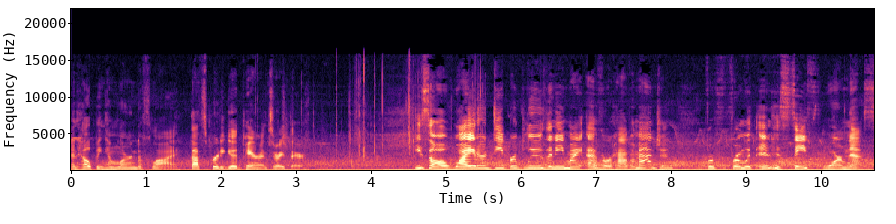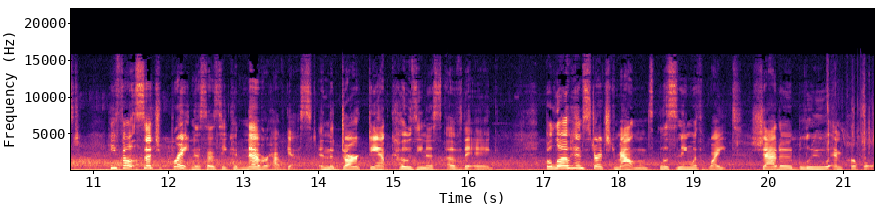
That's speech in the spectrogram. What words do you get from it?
and helping him learn to fly. That's pretty good parents right there. He saw a wider, deeper blue than he might ever have imagined from within his safe, warm nest. He felt such brightness as he could never have guessed in the dark, damp coziness of the egg. Below him stretched mountains, glistening with white, shadowed blue and purple.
